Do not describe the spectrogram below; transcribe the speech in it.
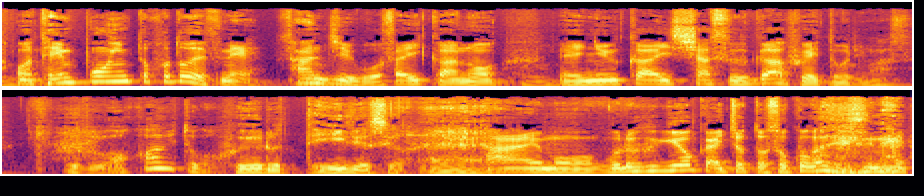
うん、まあ、10ポイントほどですね、35歳以下の入会者数が増えております。若い人が増えるっていいですよね。はい、もうゴルフ業界、ちょっとそこがですね、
